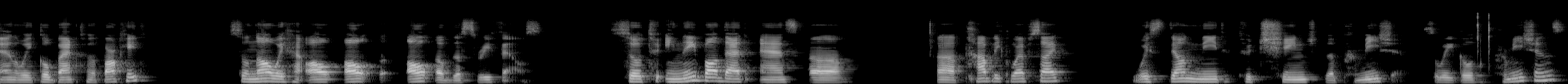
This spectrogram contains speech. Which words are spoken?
and we go back to the bucket. So now we have all, all, all of the three files. So to enable that as a, a public website, we still need to change the permission. So we go to permissions.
